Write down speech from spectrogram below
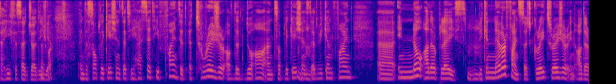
Sahif Sajjadiyya, in the supplications that he has said, he finds it a treasure of the dua and supplications that we can find uh, in no other place. We can never find such great treasure in other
